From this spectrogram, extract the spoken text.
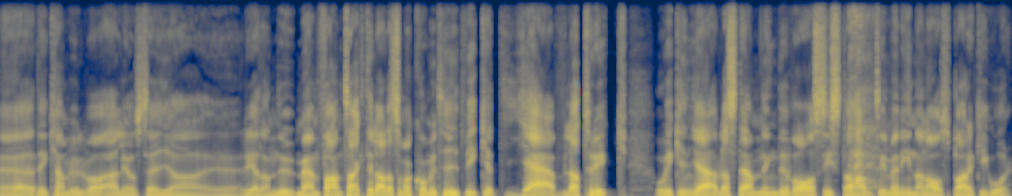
Eh, det kan vi väl vara ärliga och säga eh, redan nu. Men fan tack till alla som har kommit hit. Vilket jävla tryck och vilken jävla stämning det var sista halvtimmen innan avspark igår.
